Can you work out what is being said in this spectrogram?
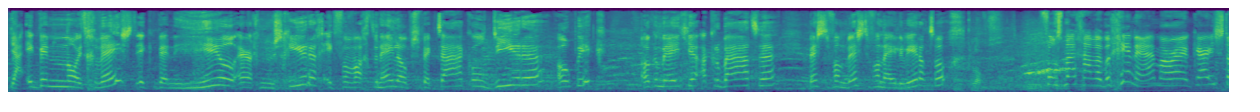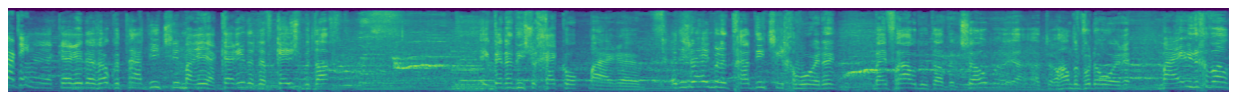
Ja, ik ben er nooit geweest. Ik ben heel erg nieuwsgierig. Ik verwacht een hele hoop spektakel. Dieren, hoop ik. Ook een beetje. Acrobaten. Beste van het beste van de hele wereld, toch? Klopt. Volgens mij gaan we beginnen, hè? Maar Carrie start in. Maria Carey, dat is ook een traditie. Maria Carey, dat heeft Kees bedacht. Ik ben er niet zo gek op, maar eh, het is wel eenmaal een traditie geworden. Mijn vrouw doet altijd zo, eh, ja, handen voor de oren. Maar in ieder geval,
